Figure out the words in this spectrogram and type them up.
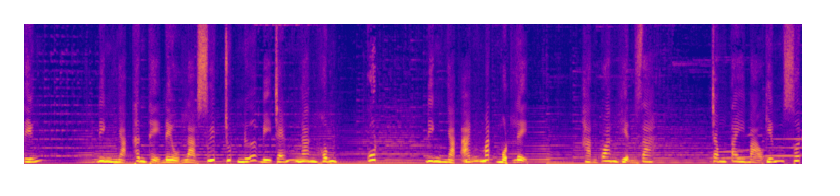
tiếng. Đinh nhạc thân thể đều là suýt chút nữa bị chém ngang hông. Cút! Đinh nhạc ánh mắt một lệ. Hàn quang hiện ra. Trong tay bảo kiếm xuất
